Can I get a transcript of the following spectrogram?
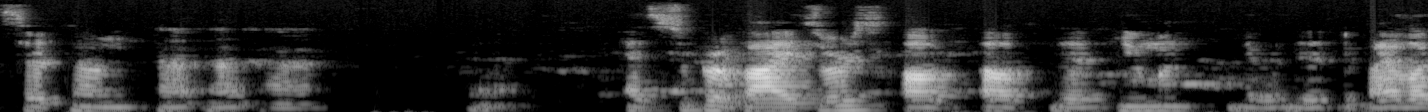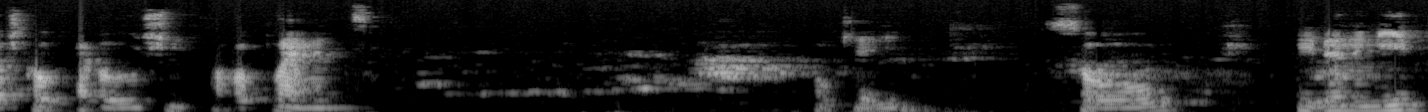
certain uh, uh, uh, as supervisors of, of the human the, the, the biological evolution of a planet. Okay, so Adam and Eve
